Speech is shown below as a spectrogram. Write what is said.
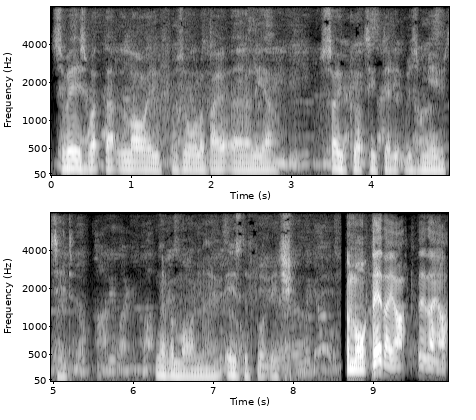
So here's what that live was all about earlier. So gutted that it was muted. Never mind though, here's the footage. There they are, there they are.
